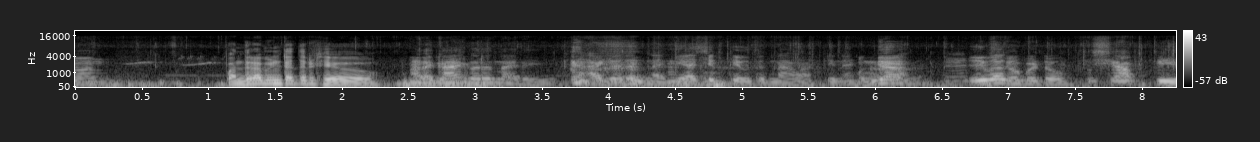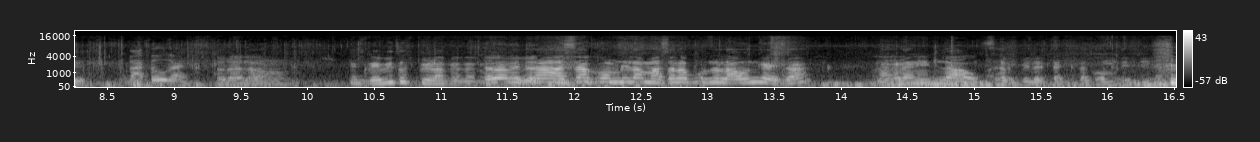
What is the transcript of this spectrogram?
आण. पंधरा मिनिटं तरी ठेव. अरे काय गरज नाही रे. काय गरज नाही ती अशीच ठेवतात ना वाटते नाही? दाखवू काय? ग्रेव्हीतच पिळा मित्र असा कोंबडीला मसाला पूर्ण लावून घ्यायचा. नागडा नीट लाव टकता कोंबडीची.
